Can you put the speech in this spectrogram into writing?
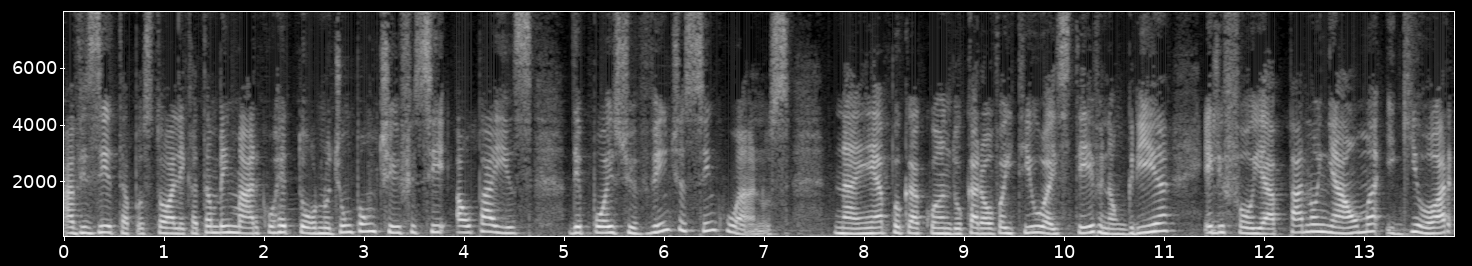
A visita apostólica também marca o retorno de um pontífice ao país depois de 25 anos. Na época, quando Karol Wojtyła esteve na Hungria, ele foi a Panonhalma e Győr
